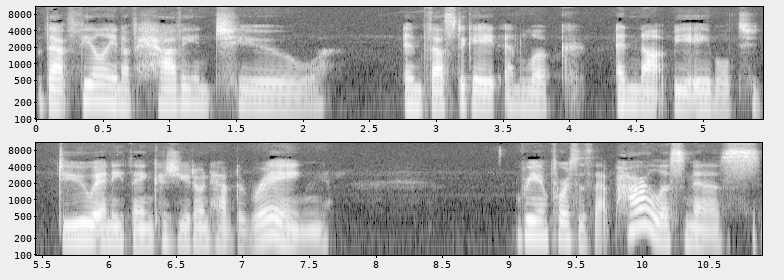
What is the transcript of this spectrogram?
that feeling of having to investigate and look and not be able to do anything because you don't have the ring reinforces that powerlessness.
